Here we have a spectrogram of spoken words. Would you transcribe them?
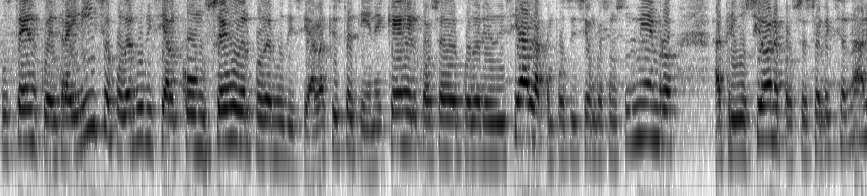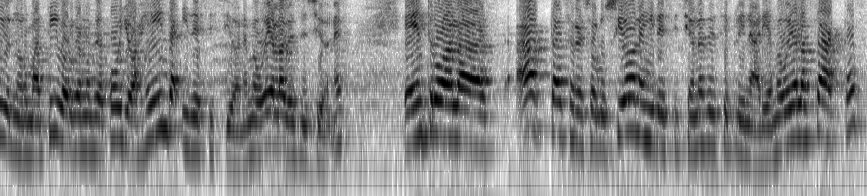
usted encuentra inicio, Poder Judicial, Consejo del Poder Judicial. Aquí usted tiene qué es el Consejo del Poder Judicial, la composición que son sus miembros, atribuciones, proceso eleccionario, normativa, órganos de apoyo, agenda y decisiones. Me voy a las decisiones. Entro a las actas, resoluciones y decisiones disciplinarias. Me voy a las actas.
